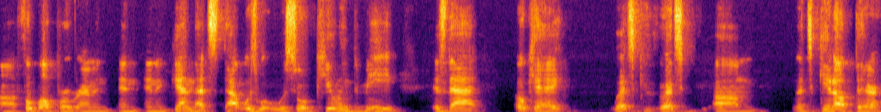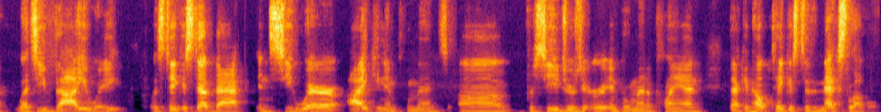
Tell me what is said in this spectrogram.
uh, football program. And, and and again that's that was what was so appealing to me is that okay? Let's let's um, let's get up there. Let's evaluate. Let's take a step back and see where I can implement uh, procedures or implement a plan that can help take us to the next level,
